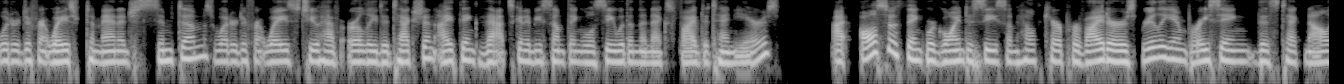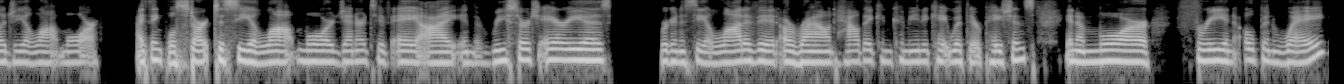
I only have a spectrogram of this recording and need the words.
what are different ways to manage symptoms, what are different ways to have early detection. I think that's going to be something we'll see within the next five to 10 years. I also think we're going to see some healthcare providers really embracing this technology a lot more. I think we'll start to see a lot more generative AI in the research areas, we're going to see a lot of it around how they can communicate with their patients in a more free and open way.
